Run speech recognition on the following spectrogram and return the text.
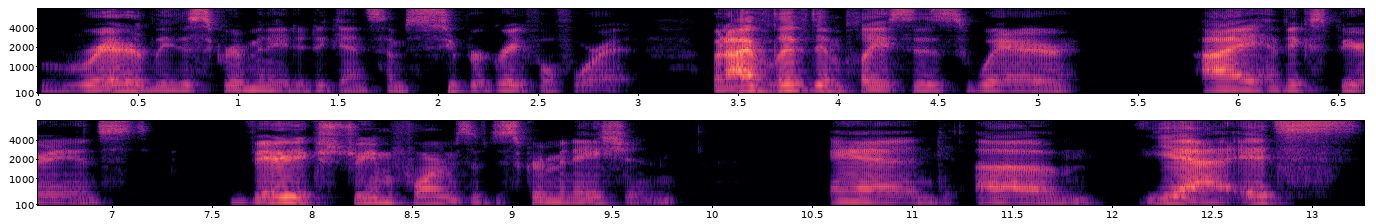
rarely discriminated against. I'm super grateful for it. But I've lived in places where I have experienced very extreme forms of discrimination. And um, yeah, it's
